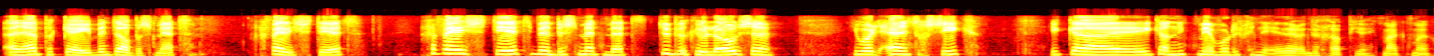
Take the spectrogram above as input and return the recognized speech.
En huppakee, je bent al besmet. Gefeliciteerd. Gefeliciteerd, je bent besmet met tuberculose. Je wordt ernstig ziek. Ik, uh, ik kan niet meer worden genezen. Een grapje. Ik maak, maak,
